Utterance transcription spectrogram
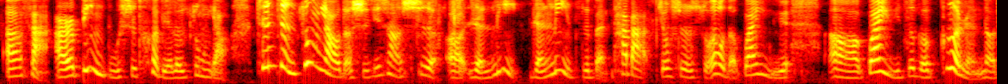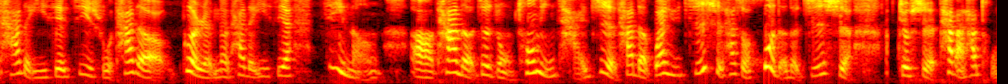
啊，反而并不是特别的重要。真正重要的实际上是呃人力人力资本，他把就是所有的关于呃关于这个个人的他的一些技术，他的个人的他的一些技能啊，他的这种聪明才智，他的关于知识，他所获得的知识，就是他把它统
